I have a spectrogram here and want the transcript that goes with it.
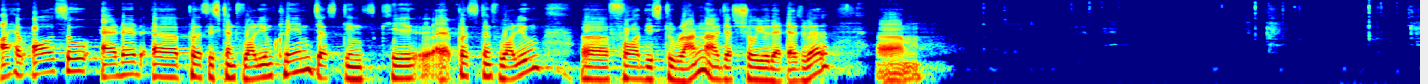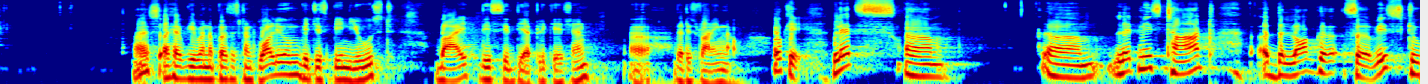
I have also added a persistent volume claim just in case uh, persistence volume uh, for this to run. I'll just show you that as well. Um, right, so I have given a persistent volume which is being used by this Siddhi application uh, that is running now. Okay, let's um, um, let me start uh, the log service to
